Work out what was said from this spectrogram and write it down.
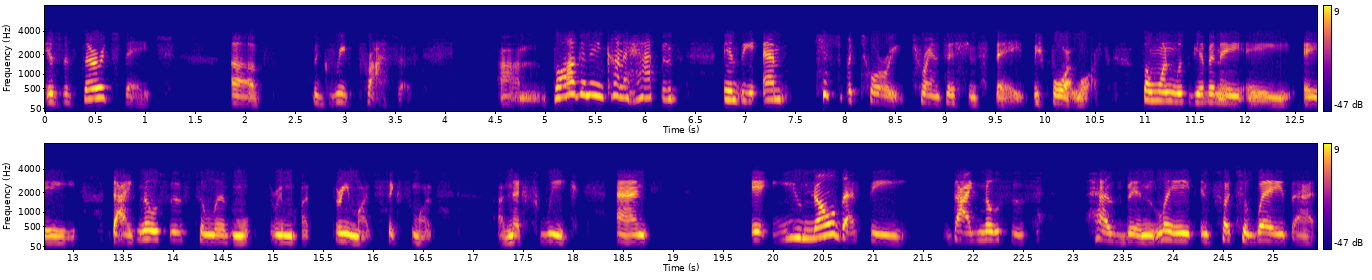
is the third stage of the grief process. Um, bargaining kind of happens in the anticipatory transition stage before loss. Someone was given a, a, a diagnosis to live three, three months, six months, uh, next week, and it, you know that the diagnosis has been laid in such a way that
